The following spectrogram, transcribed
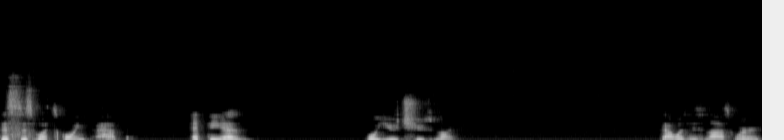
This is what's going to happen. At the end, will you choose life? That was his last word.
